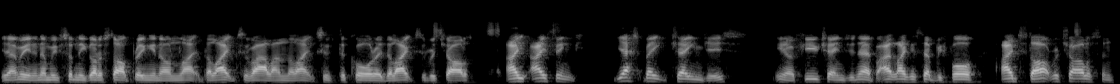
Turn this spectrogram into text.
You know what I mean? And then we've suddenly got to start bringing on like the likes of Allan, the likes of Doucouré, the likes of Richarlison. I I think yes, make changes. You know, a few changes in there, but I, like I said before, I'd start Richarlison.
